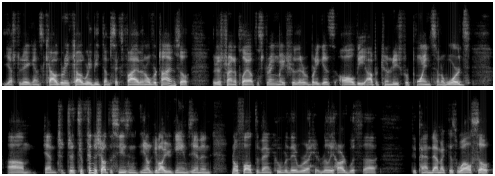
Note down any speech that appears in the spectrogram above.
yesterday against Calgary. Calgary beat them 6 5 in overtime. So they're just trying to play out the string, make sure that everybody gets all the opportunities for points and awards. Um, and to, to, to, finish out the season, you know, get all your games in. And no fault to Vancouver, they were hit really hard with uh, the pandemic as well. So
